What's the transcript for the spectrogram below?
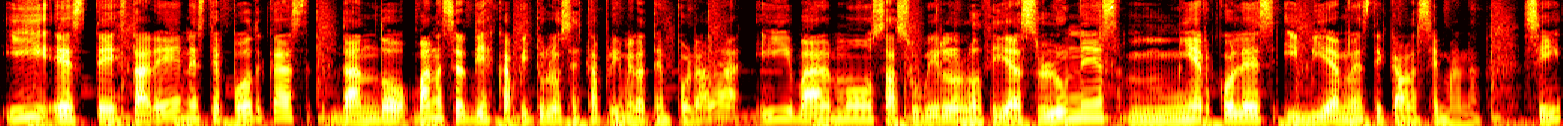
y este, estaré en este podcast dando, van a ser 10 capítulos esta primera temporada y vamos a subirlos los días lunes, miércoles y viernes de cada semana, ¿sí?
